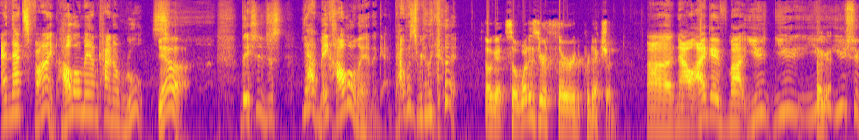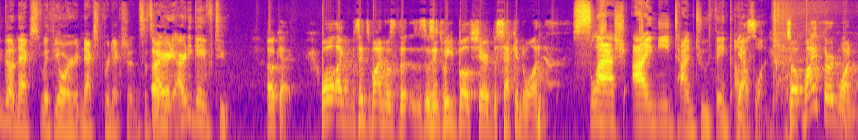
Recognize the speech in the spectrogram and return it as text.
and that's fine. Hollow Man kind of rules. yeah. they should just yeah make Hollow Man again. That was really good. Okay, so what is your third prediction? Uh, now I gave my you you you Okay. you should go next with your next prediction since I already I already gave two. Okay. Well, like since mine was the since we both shared the second one. Slash, I need time to think Yes. of one. So my third one.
